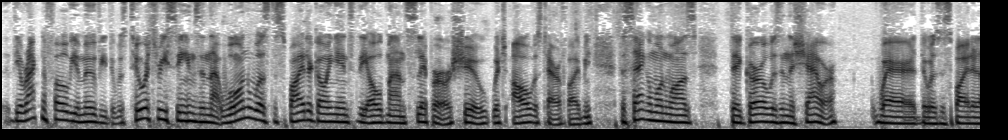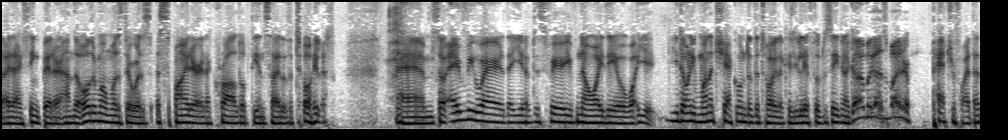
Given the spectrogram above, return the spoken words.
the arachnophobia movie, there was two or three scenes in that. One was the spider going into the old man's slipper or shoe, which always terrified me. The second one was the girl was in the shower where there was a spider, I, I think, bit her, and the other one was there was a spider that crawled up the inside of the toilet. Um, so everywhere that you have this fear, you've no idea what you you don't even want to check under the toilet because you lift up the seat and you're like, oh my god, spider! Petrified. That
